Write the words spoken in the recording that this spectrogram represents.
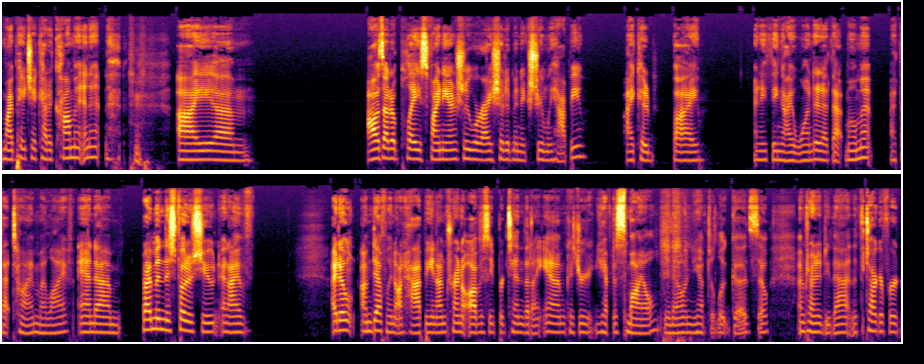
My paycheck had a comma in it. I um I was at a place financially where I should have been extremely happy. I could buy anything I wanted at that moment, at that time in my life. And um but I'm in this photo shoot and I've I don't I'm definitely not happy and I'm trying to obviously pretend that I am because you're you have to smile, you know, and you have to look good. So I'm trying to do that. And the photographer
